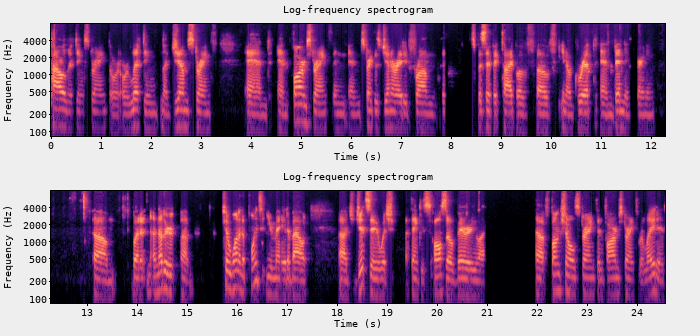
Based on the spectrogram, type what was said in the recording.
powerlifting strength or, or lifting like gym strength and and farm strength and, and strength is generated from a specific type of of you know grip and bending training um, but another uh, to one of the points that you made about uh, jiu-jitsu, which I think is also very like uh, functional strength and farm strength related.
